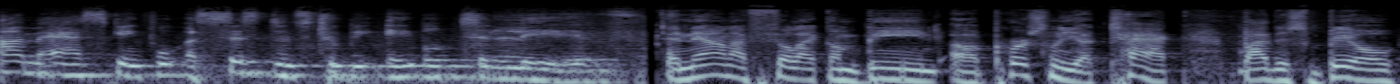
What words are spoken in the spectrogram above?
I'm asking for assistance to be able to live. And now I feel like I'm being uh, personally attacked by this bill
